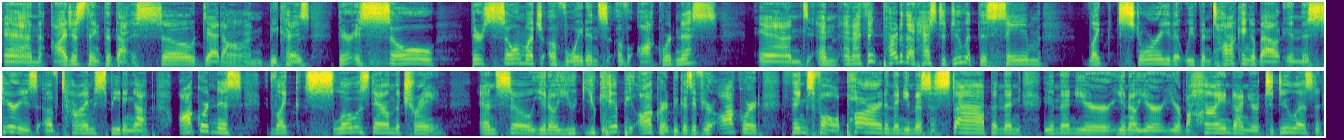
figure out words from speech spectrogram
And I just think that that is so dead on because there is so there's so much avoidance of awkwardness and and and I think part of that has to do with this same like story that we've been talking about in this series of time speeding up. Awkwardness like slows down the train. And so, you know, you, you can't be awkward because if you're awkward, things fall apart and then you miss a stop and then and then you're, you know, you're you're behind on your to-do list. And,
